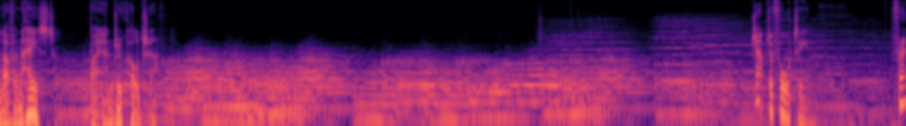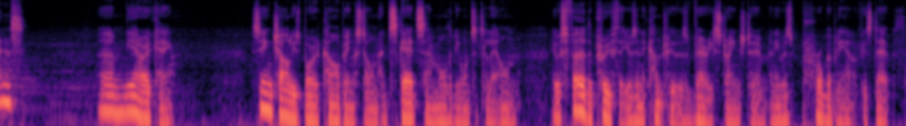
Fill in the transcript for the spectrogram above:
Love and Haste by Andrew Culture. Chapter 14 Friends? Um, yeah, okay. Seeing Charlie's borrowed car being stolen had scared Sam more than he wanted to let on. It was further proof that he was in a country that was very strange to him, and he was probably out of his depth.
